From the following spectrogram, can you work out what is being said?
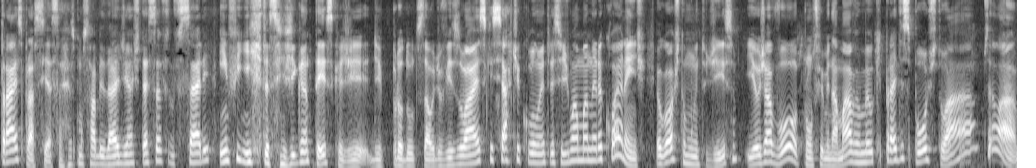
traz para si, essa responsabilidade diante dessa série infinita, assim, gigantesca de, de produtos audiovisuais que se articulam entre si de uma maneira coerente. Eu gosto muito disso e eu já vou para um filme da Marvel meio que predisposto a, sei lá,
